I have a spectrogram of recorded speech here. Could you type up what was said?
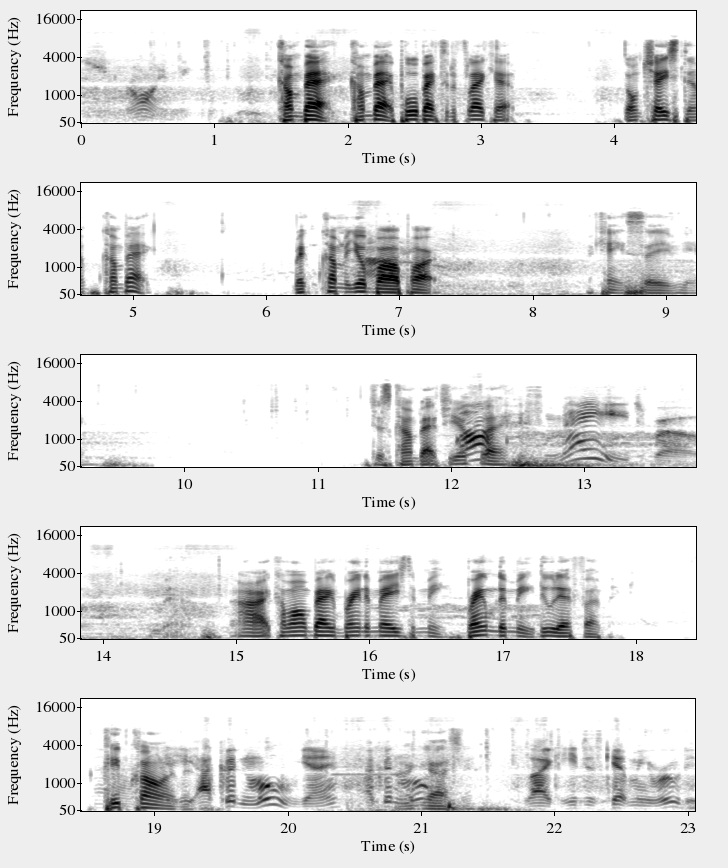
destroying me. Come back. Come back. Pull back to the flat cap. Don't chase them. Come back. Make them come to your ballpark. I can't save you. Just come back to your flag. this mage, bro. All right, come on back and bring the mage to me. Bring him to me. Do that for me. Keep cloning He- I couldn't move, gang. I couldn't I move. got you. Like he just kept me rooted.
